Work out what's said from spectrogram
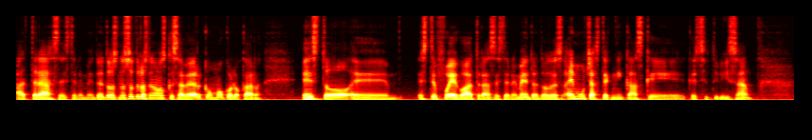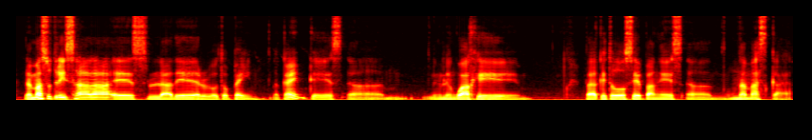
atrás de este elemento. Entonces nosotros tenemos que saber cómo colocar esto, em, este fuego atrás de este elemento. Entonces hay muchas técnicas que se utilizan. La más utilizada es la de Rotopaint, ¿ok? Que es un lenguaje, para que todos sepan, es una máscara.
